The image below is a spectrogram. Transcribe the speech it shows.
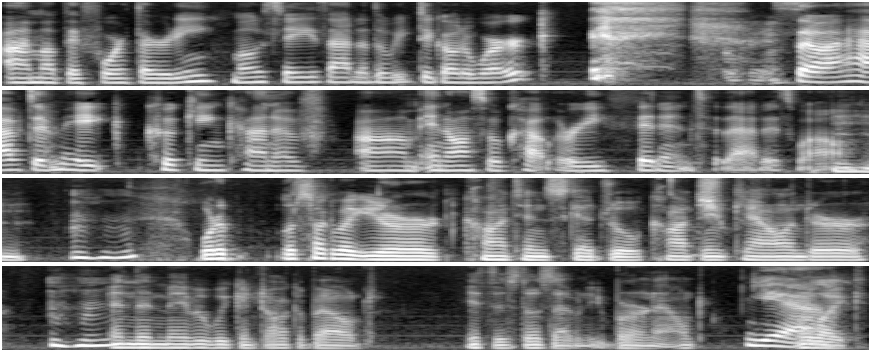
i'm up at 4.30 most days out of the week to go to work okay. so i have to make cooking kind of um, and also Kutlery fit into that as well mm-hmm. Mm-hmm. what let's talk about your content schedule content calendar mm-hmm. and then maybe we can talk about if this does have any burnout yeah or like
